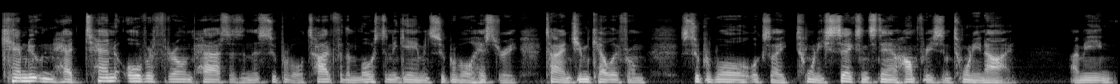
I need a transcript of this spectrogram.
Cam Newton had 10 overthrown passes in this Super Bowl, tied for the most in a game in Super Bowl history, tying Jim Kelly from Super Bowl, looks like 26, and Stan Humphries in 29. I mean,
